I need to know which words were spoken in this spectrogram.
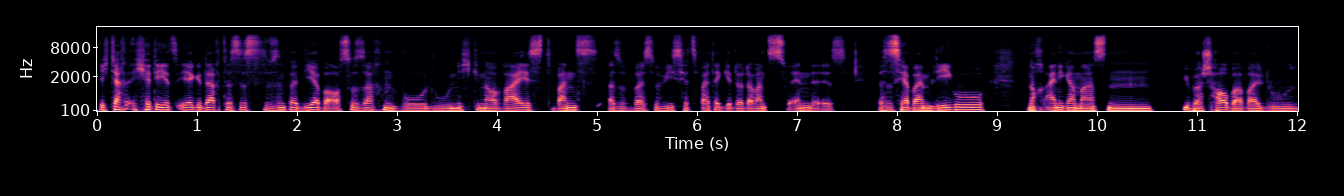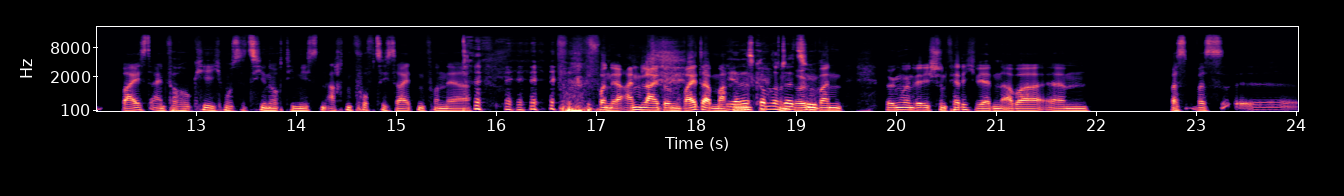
Ich dachte, ich hätte jetzt eher gedacht, das, ist, das sind bei dir aber auch so Sachen, wo du nicht genau weißt, wann es, also weißt du, wie es jetzt weitergeht oder wann es zu Ende ist. Das ist ja beim Lego noch einigermaßen überschaubar, weil du weißt einfach, okay, ich muss jetzt hier noch die nächsten 58 Seiten von der von der Anleitung weitermachen. Ja, das kommt noch dazu. Irgendwann, irgendwann werde ich schon fertig werden. Aber ähm, was, was, äh,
